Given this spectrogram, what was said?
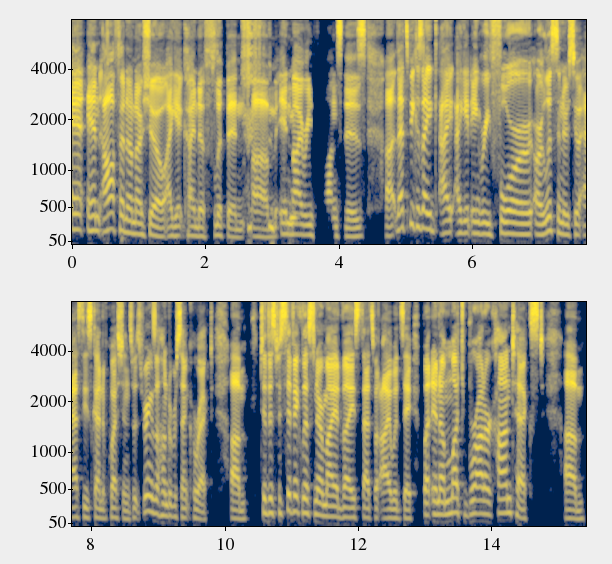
And, often on our show, I get kind of flippant um, in my responses. Uh, that's because I, I, I get angry for our listeners who ask these kind of questions. But Spring is 100% correct. Um, to the specific listener, my advice, that's what I would say. But in a much broader context, um,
